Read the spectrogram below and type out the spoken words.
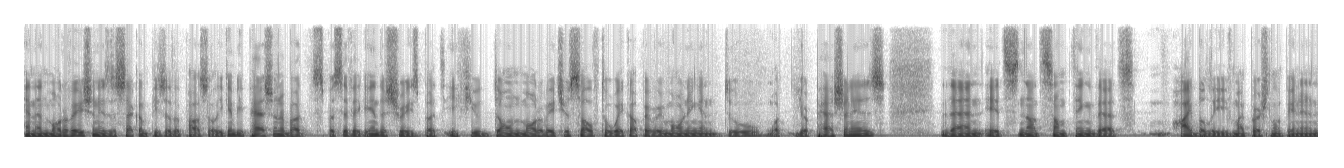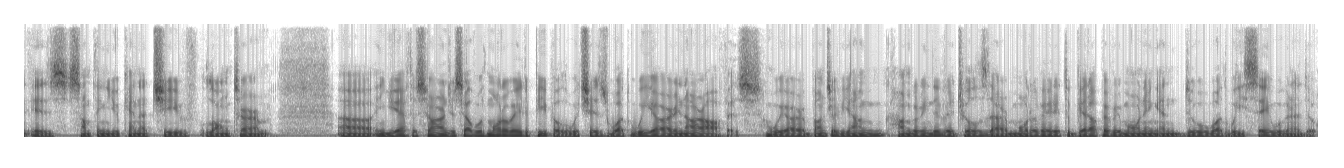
And then motivation is the second piece of the puzzle. You can be passionate about specific industries, but if you don't motivate yourself to wake up every morning and do what your passion is, then it's not something that I believe, my personal opinion, is something you can achieve long term. Uh, and you have to surround yourself with motivated people, which is what we are in our office. We are a bunch of young, hungry individuals that are motivated to get up every morning and do what we say we're going to do.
